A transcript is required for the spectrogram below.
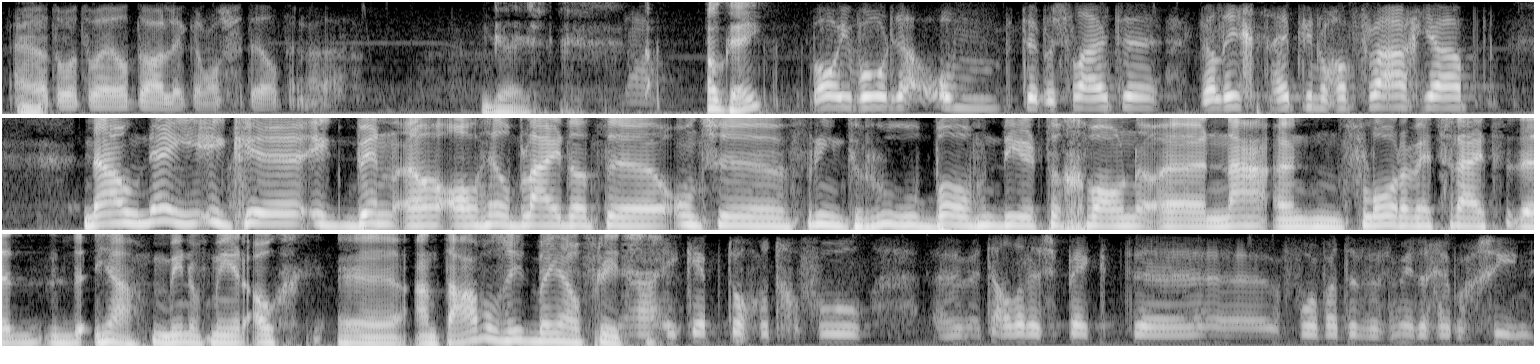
En dat wordt wel heel duidelijk aan ons verteld inderdaad. Juist. Oké. Mooie woorden om te besluiten. Wellicht heb je nog een vraag, Jaap? Nou nee, ik, eh, ik ben eh, al heel blij dat eh, onze vriend Roel Bovendier toch gewoon na een verloren wedstrijd ja, min of meer ook aan tafel zit bij jou Frits. Ja, ik heb toch het gevoel, met alle respect voor wat we vanmiddag hebben gezien,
